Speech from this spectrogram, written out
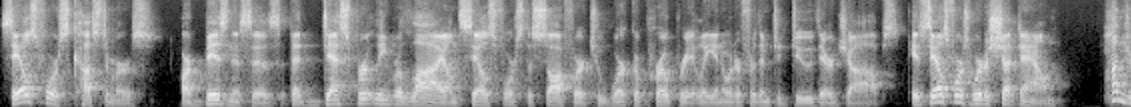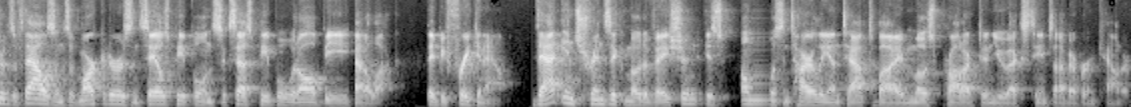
Salesforce customers are businesses that desperately rely on Salesforce, the software, to work appropriately in order for them to do their jobs. If Salesforce were to shut down, hundreds of thousands of marketers and salespeople and success people would all be out of luck. They'd be freaking out. That intrinsic motivation is almost entirely untapped by most product and UX teams I've ever encountered.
